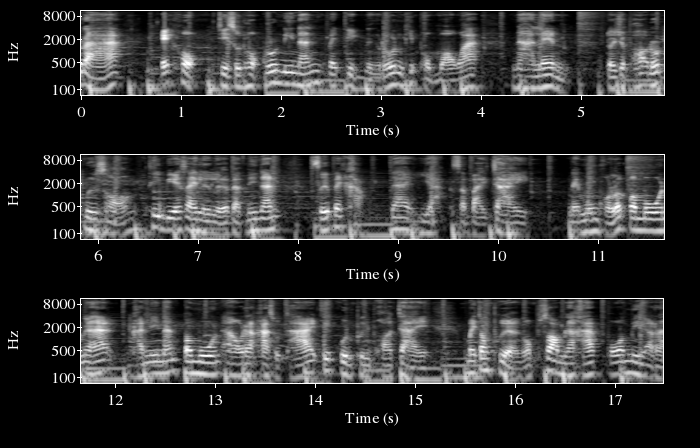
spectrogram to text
หรา X6 G06 รุ่นนี้นั้นเป็นอีกหนึ่งรุ่นที่ผมมองว่าน่าเล่น โดยเฉพาะรถมือ 2 ที่ BSI เหลือๆ แบบนี้นั้น ซื้อไปขับได้อย่างสบายใจ ในมุมของรถประมูลนะฮะ คันนี้นั้นประมูลเอาราคาสุดท้ายที่คุณพึงพอใจ ไม่ต้องเผื่องบซ่อมแล้วครับ เพราะว่ามีอะไร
